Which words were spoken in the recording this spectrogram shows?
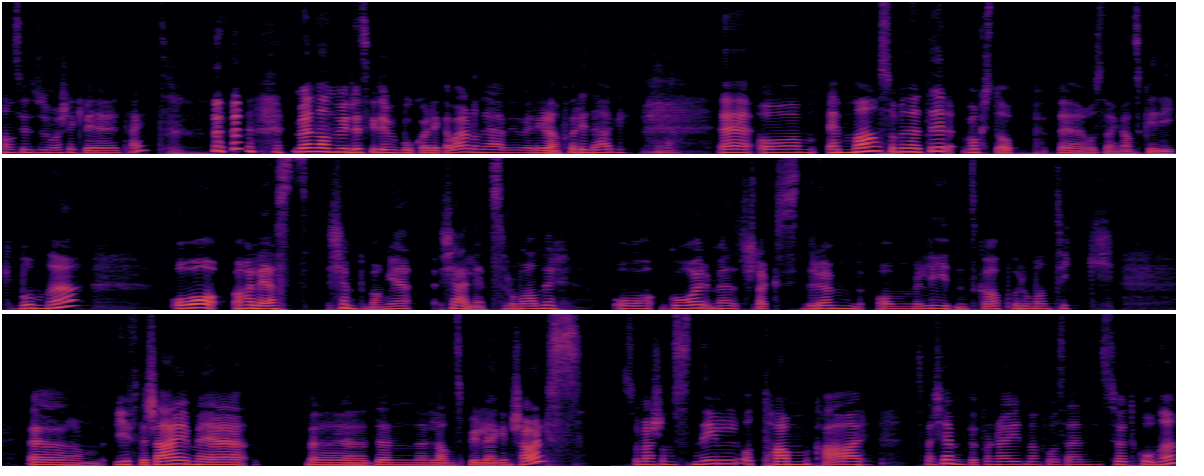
Han syntes hun var skikkelig teit. Men han ville skrive boka likevel, og det er vi veldig glad for i dag. Ja. Eh, og Emma, som hun heter, vokste opp eh, hos en ganske rik bonde. Og har lest kjempemange kjærlighetsromaner. Og går med et slags drøm om lidenskap og romantikk. Eh, gifter seg med eh, den landsbylegen Charles, som er sånn snill og tam kar. Som er kjempefornøyd med å få seg en søt kone.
